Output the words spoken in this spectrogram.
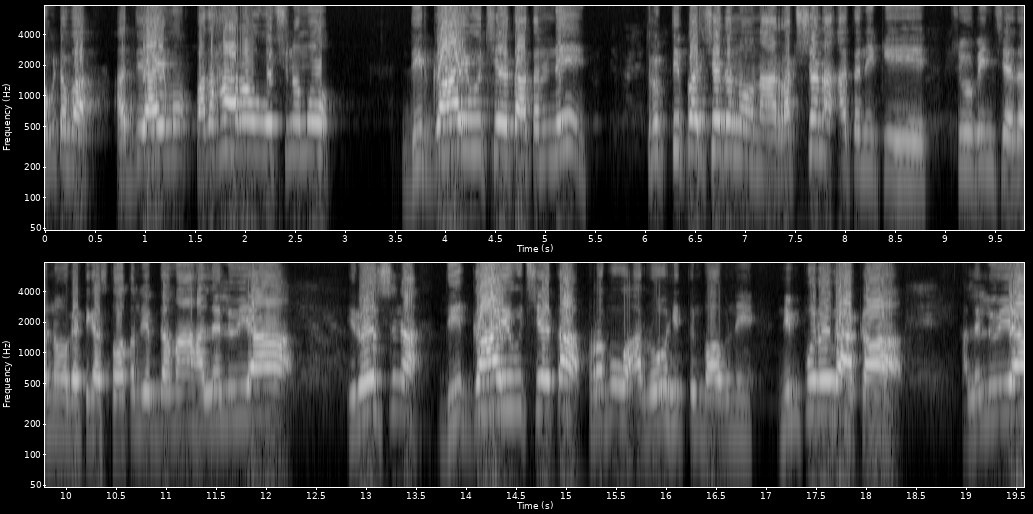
ఒకటవ అధ్యాయము పదహారవ వచనము. దీర్ఘాయువు చేత అతనిని తృప్తిపరిచేదను నా రక్షణ అతనికి చూపించేదను. గట్టిగా స్తోత్రం చెప్దామా? హల్లెలుయా. ఈ రోజున దీర్ఘాయువు చేత ప్రభు ఆ రోహిత్ బాబుని నింపునుగాక. హల్లెలుయా.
